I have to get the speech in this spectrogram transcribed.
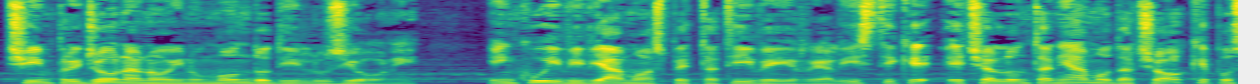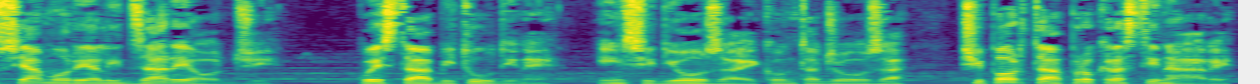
Ci imprigionano in un mondo di illusioni, in cui viviamo aspettative irrealistiche e ci allontaniamo da ciò che possiamo realizzare oggi. Questa abitudine, insidiosa e contagiosa, ci porta a procrastinare,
